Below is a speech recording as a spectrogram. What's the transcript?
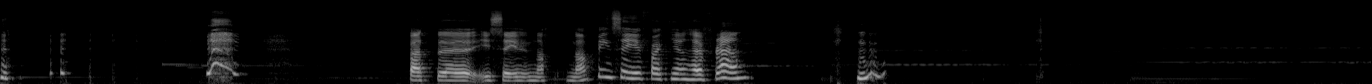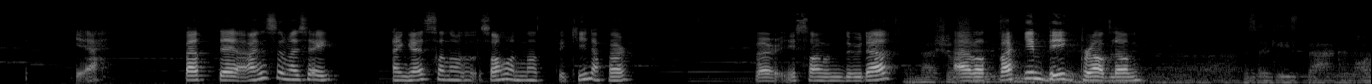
but uh, he say no- nothing say if I can have friend. yeah. But uh, answer I say, I guess someone, someone not kidnap her. But if someone do that, I have a fucking big problem. as I gaze back upon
